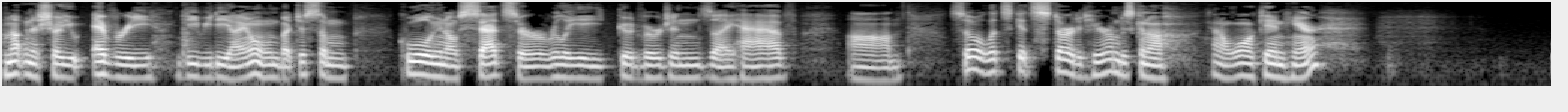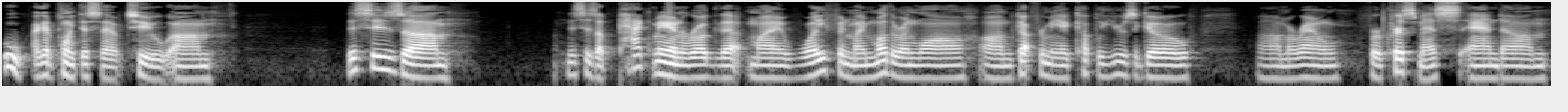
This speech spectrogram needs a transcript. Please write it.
I'm not going to show you every DVD I own, but just some cool, you know, sets or really good versions I have. Um, so let's get started here. I'm just going to kind of walk in here. Ooh, I got to point this out too. This is um, this is a Pac-Man rug that my wife and my mother-in-law um, got for me a couple years ago um, around for Christmas, and um,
